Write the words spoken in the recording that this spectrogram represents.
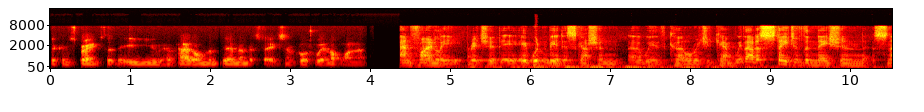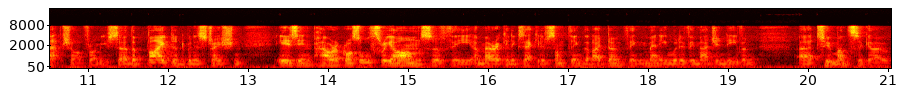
the constraints that the EU have had on them, their member states. And of course, we're not one. And finally, Richard, it wouldn't be a discussion uh, with Colonel Richard Kemp without a State of the Nation snapshot from you, sir. The Biden administration is in power across all three arms of the American executive, something that I don't think many would have imagined even uh, two months ago.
